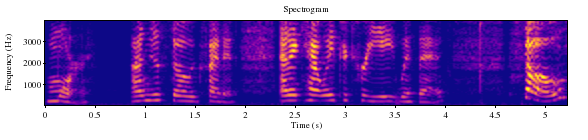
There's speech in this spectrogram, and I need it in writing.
more. I'm just so excited and I can't wait to create with it. So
